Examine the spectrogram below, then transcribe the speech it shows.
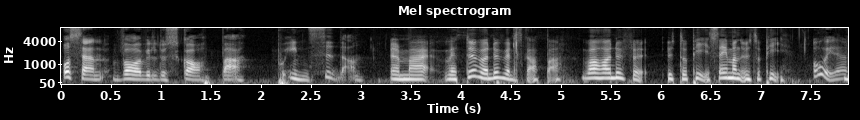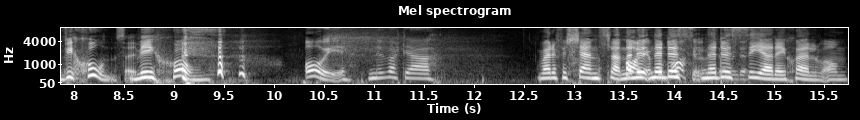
Och sen, vad vill du skapa på insidan? Emma, vet du vad du vill skapa? Vad har du för utopi? Säger man utopi? Oj, Vision säger vi. Vision! oj, nu vart jag... vad är det för känsla? När du, när du, när du ser dig själv om,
